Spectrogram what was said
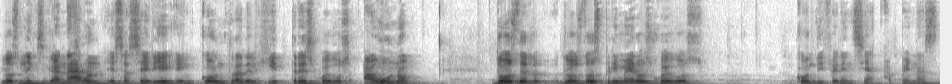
los Knicks ganaron esa serie en contra del Heat tres juegos a uno. Dos de los dos primeros juegos con diferencia apenas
